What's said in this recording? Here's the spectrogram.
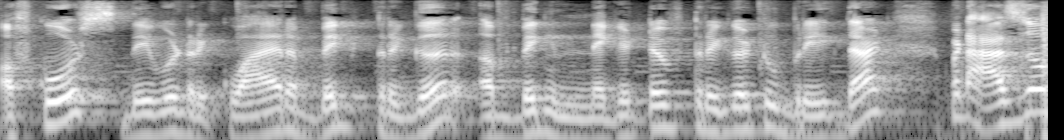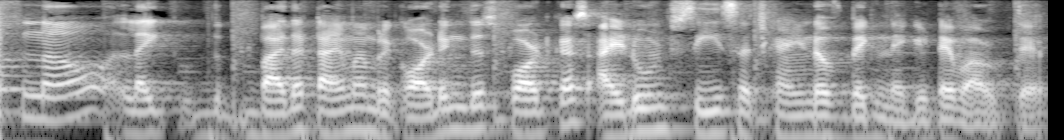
of course, they would require a big trigger, a big negative trigger to break that. But as of now, like by the time I'm recording this podcast, I don't see such kind of big negative out there.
